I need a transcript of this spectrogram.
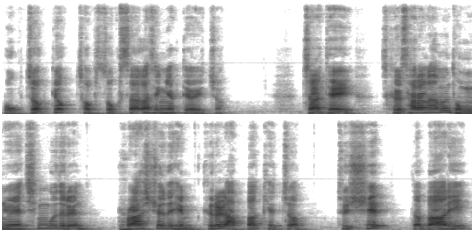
목적격 접속사가 생략되어 있죠. 자, they. 그 살아남은 동료의 친구들은 pressured him. 그를 압박했죠. To ship the body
